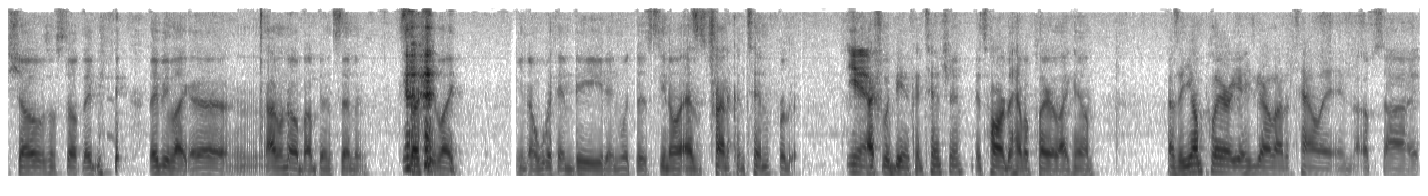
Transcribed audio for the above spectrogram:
shows and stuff, they be, they be like, uh, I don't know about Ben Simmons, especially like you know with Embiid and with this, you know, as trying to contend for the Yeah. actually be in contention. It's hard to have a player like him. As a young player, yeah, he's got a lot of talent and upside,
